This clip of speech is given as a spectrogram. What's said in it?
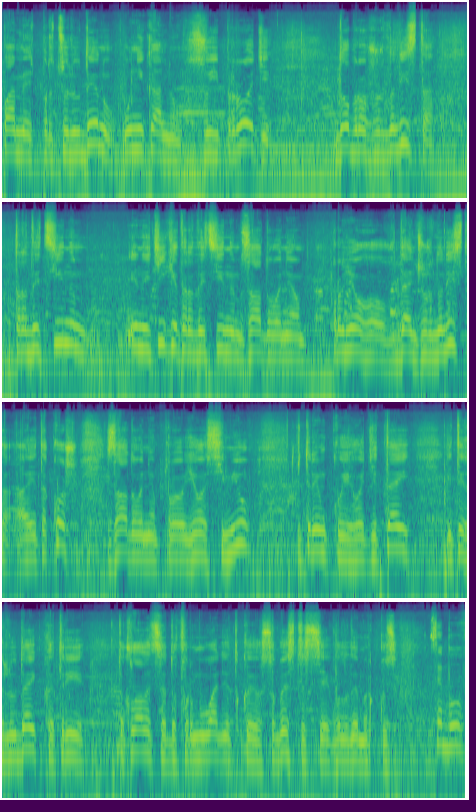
пам'ять про цю людину, унікальну в своїй природі, доброго журналіста, традиційним і не тільки традиційним згадуванням про нього в день журналіста, а й також згадуванням про його сім'ю, підтримку його дітей і тих людей, котрі доклалися до формування такої особистості, як Володимир Кузик. Це був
